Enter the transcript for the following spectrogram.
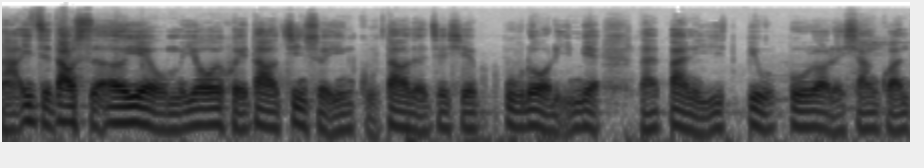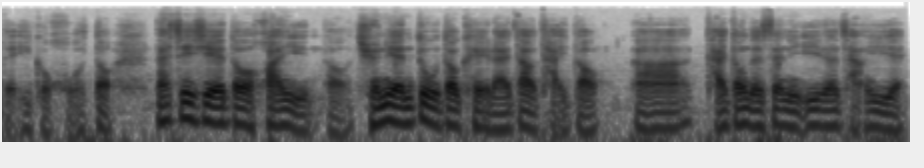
那一直到十二月，我们又会回到进水营古道的这些部落里面来办理部部落的相关的一个活动。那这些都欢迎哦，全年度都可以来到台东。啊，台东的森林娱乐场域也，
